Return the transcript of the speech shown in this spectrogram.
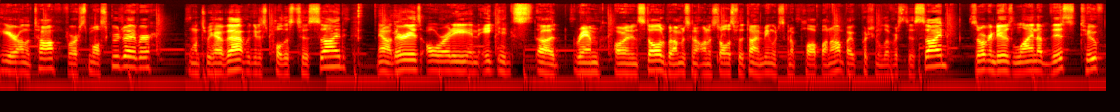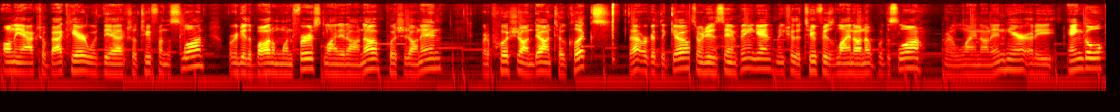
here on the top for a small screwdriver. Once we have that, we can just pull this to the side. Now there is already an 8 gig uh, RAM already installed, but I'm just gonna uninstall this for the time being. We're just gonna plop on up by pushing the levers to the side. So what we're gonna do is line up this tooth on the actual back here with the actual tooth on the slot. We're gonna do the bottom one first, line it on up, push it on in. We're gonna push it on down till it clicks. That we're good to go. So we're gonna do the same thing again. Make sure the tooth is lined on up with the slot. We're gonna line on in here at a angle,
